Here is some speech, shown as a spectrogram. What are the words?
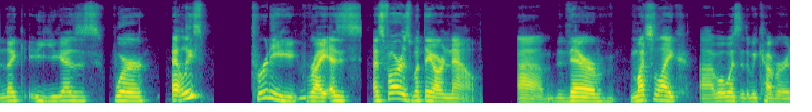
like you guys were at least pretty right as as far as what they are now. Um, they're much like uh, what was it that we covered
